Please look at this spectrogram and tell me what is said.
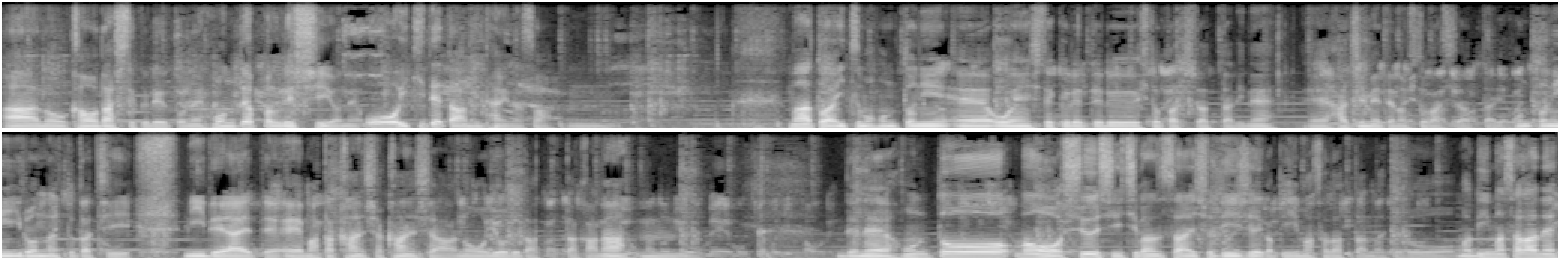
あの、顔出してくれるとね、ほんとやっぱ嬉しいよね。おー、生きてたみたいなさ。うん。まあ、あとはいつも本当に、えー応援してくれてる人たちだったりね、えー初めての人たちだったり、本当にいろんな人たちに出会えて、えーまた感謝感謝の夜だったかな。うん。でね、本当もう終始一番最初 DJ が B マサだったんだけど、まあ B マサがね、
